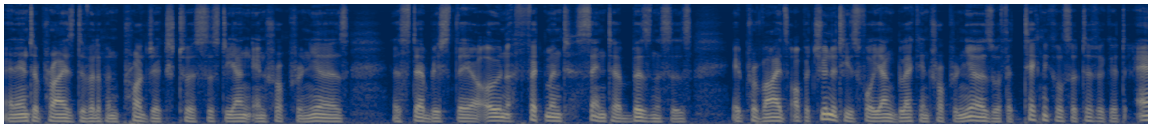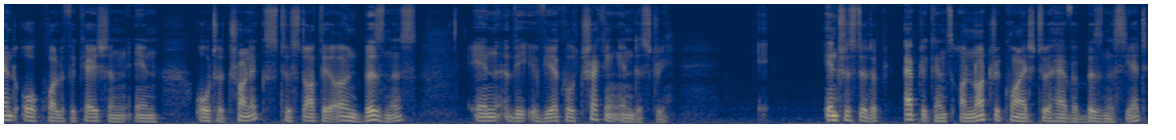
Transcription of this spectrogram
an enterprise development project to assist young entrepreneurs establish their own fitment center businesses. It provides opportunities for young black entrepreneurs with a technical certificate and or qualification in autotronics to start their own business in the vehicle tracking industry. Interested applicants are not required to have a business yet.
